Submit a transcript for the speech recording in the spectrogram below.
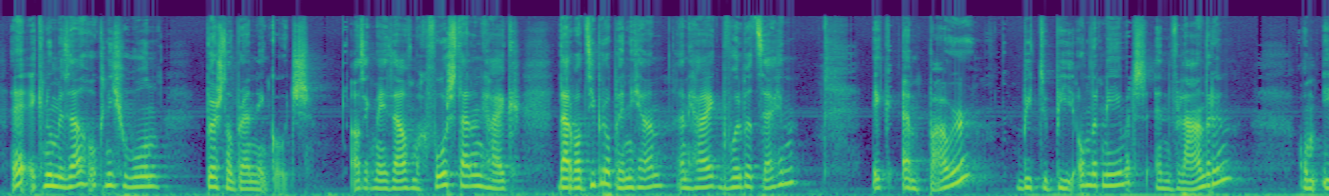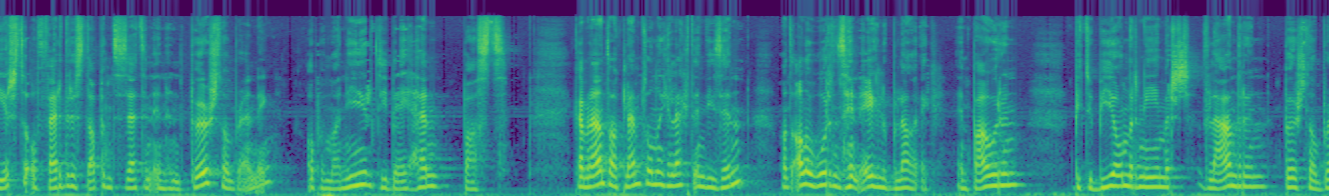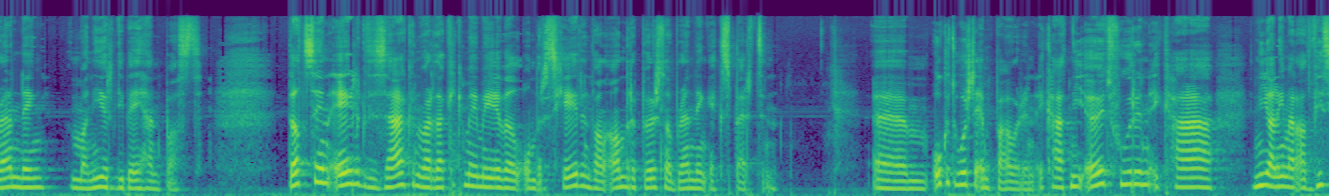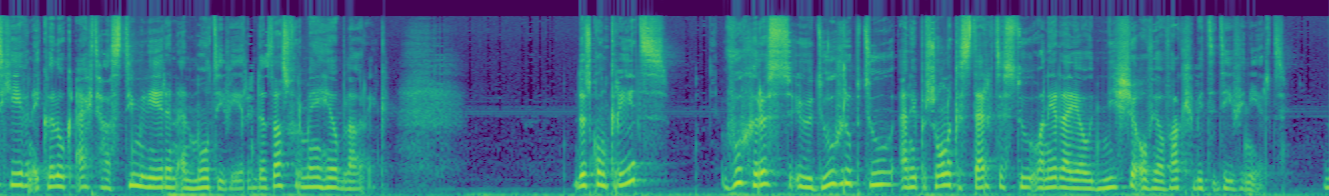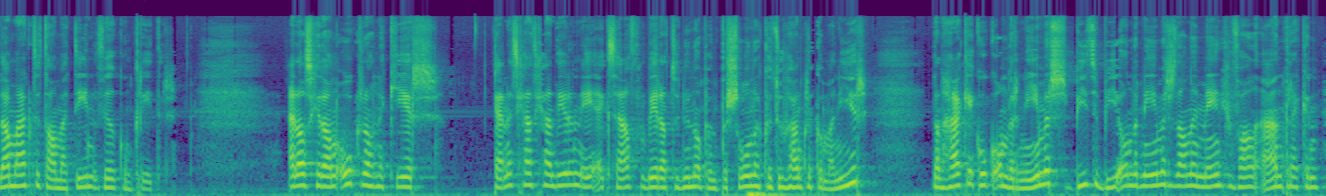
Ik noem mezelf ook niet gewoon personal branding coach. Als ik mijzelf mag voorstellen, ga ik daar wat dieper op ingaan en ga ik bijvoorbeeld zeggen: ik empower B2B-ondernemers in Vlaanderen om eerste of verdere stappen te zetten in hun personal branding op een manier die bij hen past. Ik heb een aantal klemtonen gelegd in die zin, want alle woorden zijn eigenlijk belangrijk. Empoweren, B2B-ondernemers, Vlaanderen, personal branding, een manier die bij hen past. Dat zijn eigenlijk de zaken waar dat ik mij mee wil onderscheiden van andere personal branding experten. Ehm, ook het woordje empoweren. Ik ga het niet uitvoeren, ik ga niet alleen maar advies geven, ik wil ook echt gaan stimuleren en motiveren. Dus dat is voor mij heel belangrijk. Dus concreet, voeg gerust uw doelgroep toe en uw persoonlijke sterktes toe wanneer dat jouw niche of jouw vakgebied definieert. Dat maakt het al meteen veel concreter. En als je dan ook nog een keer kennis gaat gaan delen, ik zelf probeer dat te doen op een persoonlijke, toegankelijke manier, dan ga ik ook ondernemers, B2B-ondernemers dan in mijn geval, aantrekken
